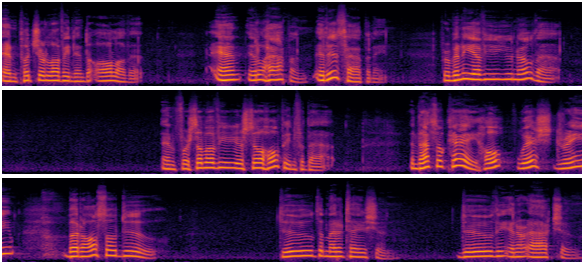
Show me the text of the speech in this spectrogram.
And put your loving into all of it. And it'll happen. It is happening. For many of you, you know that. And for some of you, you're still hoping for that. And that's okay. Hope, wish, dream, but also do. Do the meditation do the interaction,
